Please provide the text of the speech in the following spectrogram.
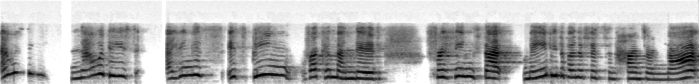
Everything nowadays, I think it's it's being recommended for things that maybe the benefits and harms are not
